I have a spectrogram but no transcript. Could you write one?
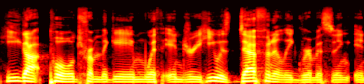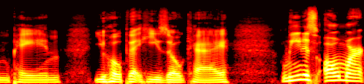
he got pulled from the game with injury. He was definitely grimacing in pain. You hope that he's okay. Linus Ullmark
